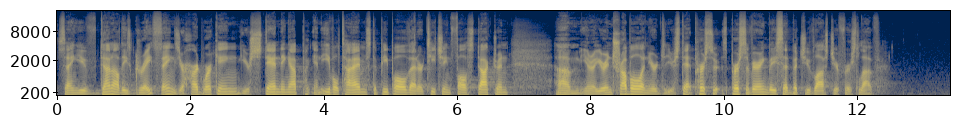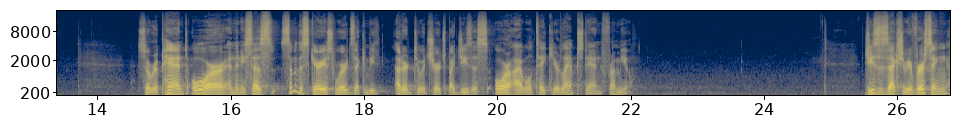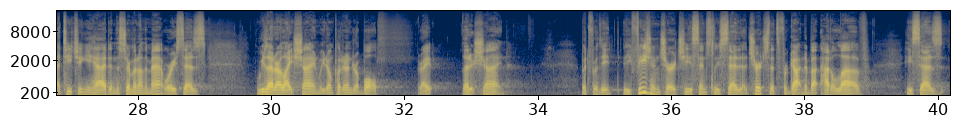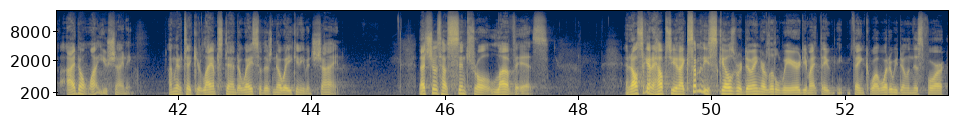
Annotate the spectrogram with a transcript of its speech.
saying, You've done all these great things. You're hardworking, you're standing up in evil times to people that are teaching false doctrine. Um, you know, you're in trouble and you're, you're perse- persevering, but he said, But you've lost your first love. So repent, or, and then he says some of the scariest words that can be uttered to a church by Jesus, or I will take your lampstand from you. Jesus is actually reversing a teaching he had in the Sermon on the Mount where he says, We let our light shine. We don't put it under a bowl, right? Let it shine. But for the, the Ephesian church, he essentially said, a church that's forgotten about how to love, he says, I don't want you shining. I'm going to take your lampstand away so there's no way you can even shine. That shows how central love is. And it also kind of helps you, like some of these skills we're doing are a little weird. You might think, well, what are we doing this for?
